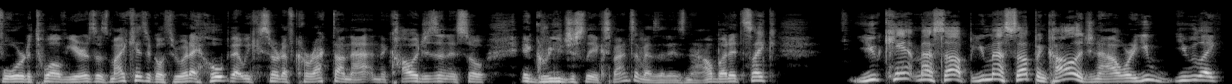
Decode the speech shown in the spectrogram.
four to 12 years as my kids go through it. I hope that we sort of correct on that and the college isn't as so egregiously expensive as it is now. But it's like, you can't mess up. You mess up in college now where you, you like,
